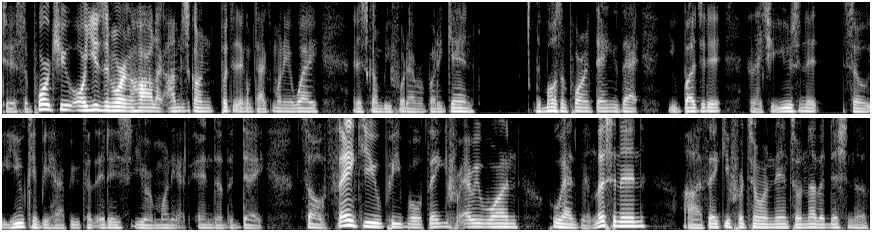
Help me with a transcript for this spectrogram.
to support you, or you just working hard. Like I'm just gonna put the income tax money away, and it's gonna be forever. But again, the most important thing is that you budget it and that you're using it so you can be happy because it is your money at the end of the day. So thank you, people. Thank you for everyone who has been listening. Uh, thank you for tuning in to another edition of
